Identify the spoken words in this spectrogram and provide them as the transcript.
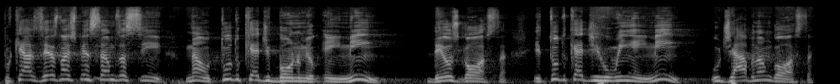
Porque às vezes nós pensamos assim: não, tudo que é de bom meu, em mim, Deus gosta, e tudo que é de ruim em mim, o diabo não gosta.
